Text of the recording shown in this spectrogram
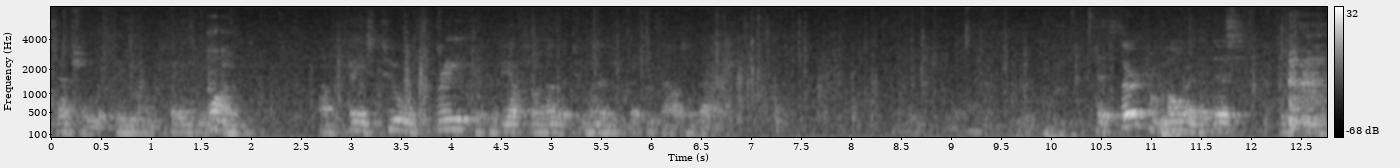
exemption would be in phase one. On phase two and three, it could be up to another $250,000. The third component of this is the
